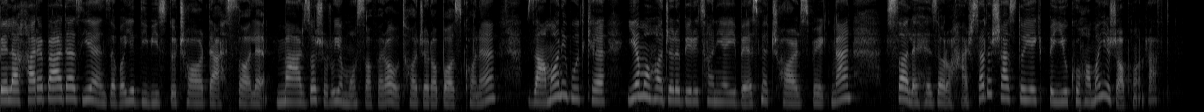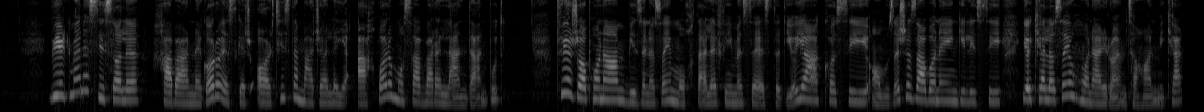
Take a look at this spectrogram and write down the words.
بالاخره بعد از یه انزوای 214 ساله مرزاش رو روی مسافرا و تاجرا باز کنه زمانی بود که یه مهاجر بریتانیایی به اسم چارلز برگمن سال 1861 به یوکوهامای ژاپن رفت ویرگمن سی ساله خبرنگار و sketch artist مجله اخبار مصور لندن بود. توی ژاپن هم business های مختلفی مثل استودیوی عکاسی، آموزش زبان انگلیسی یا کلاس های هنری رو امتحان می کرد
